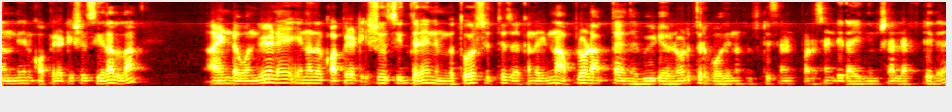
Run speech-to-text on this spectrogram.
ನಂದೇನು ಕಾಪಿರೈಟ್ ಇಶ್ಯೂಸ್ ಇರಲ್ಲ. ಆ್ಯಂಡ್ ಒಂದು ವೇಳೆ ಏನಾದರೂ ಕಾಪಿರೈಟ್ ಇಶ್ಯೂಸ್ ಇದ್ದರೆ ನಿಮ್ಗೆ ತೋರಿಸುತ್ತೆ. ಯಾಕಂದರೆ ಇನ್ನೂ ಅಪ್ಲೋಡ್ ಆಗ್ತಾ ಇದೆ ವೀಡಿಯೋ ನೋಡ್ತಿರ್ಬೋದು, ಇನ್ನೂ ಫಿಫ್ಟಿ ಸೆವೆನ್ ಪರ್ಸೆಂಟ್ ಇದೆ, ಐದು ನಿಮಿಷ ಲೆಫ್ಟ್ ಇದೆ.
